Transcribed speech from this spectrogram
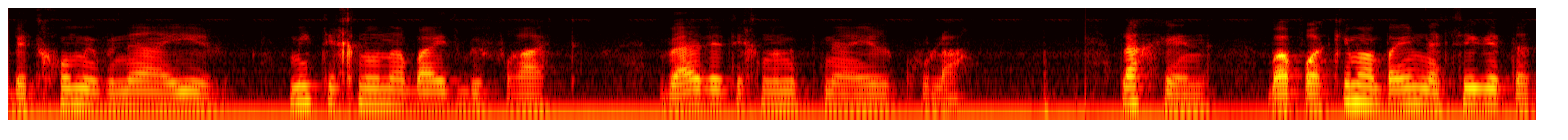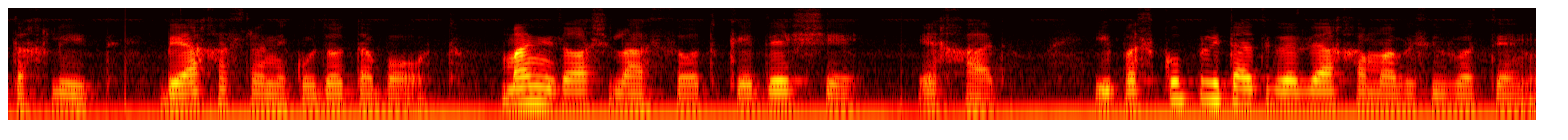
בתחום מבנה העיר, מתכנון הבית בפרט, ועד לתכנון פני העיר כולה. לכן, בפרקים הבאים נציג את התכלית ביחס לנקודות הבאות. מה נדרש לעשות כדי ש 1. ייפסקו פליטת גזי החמה בסביבתנו,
